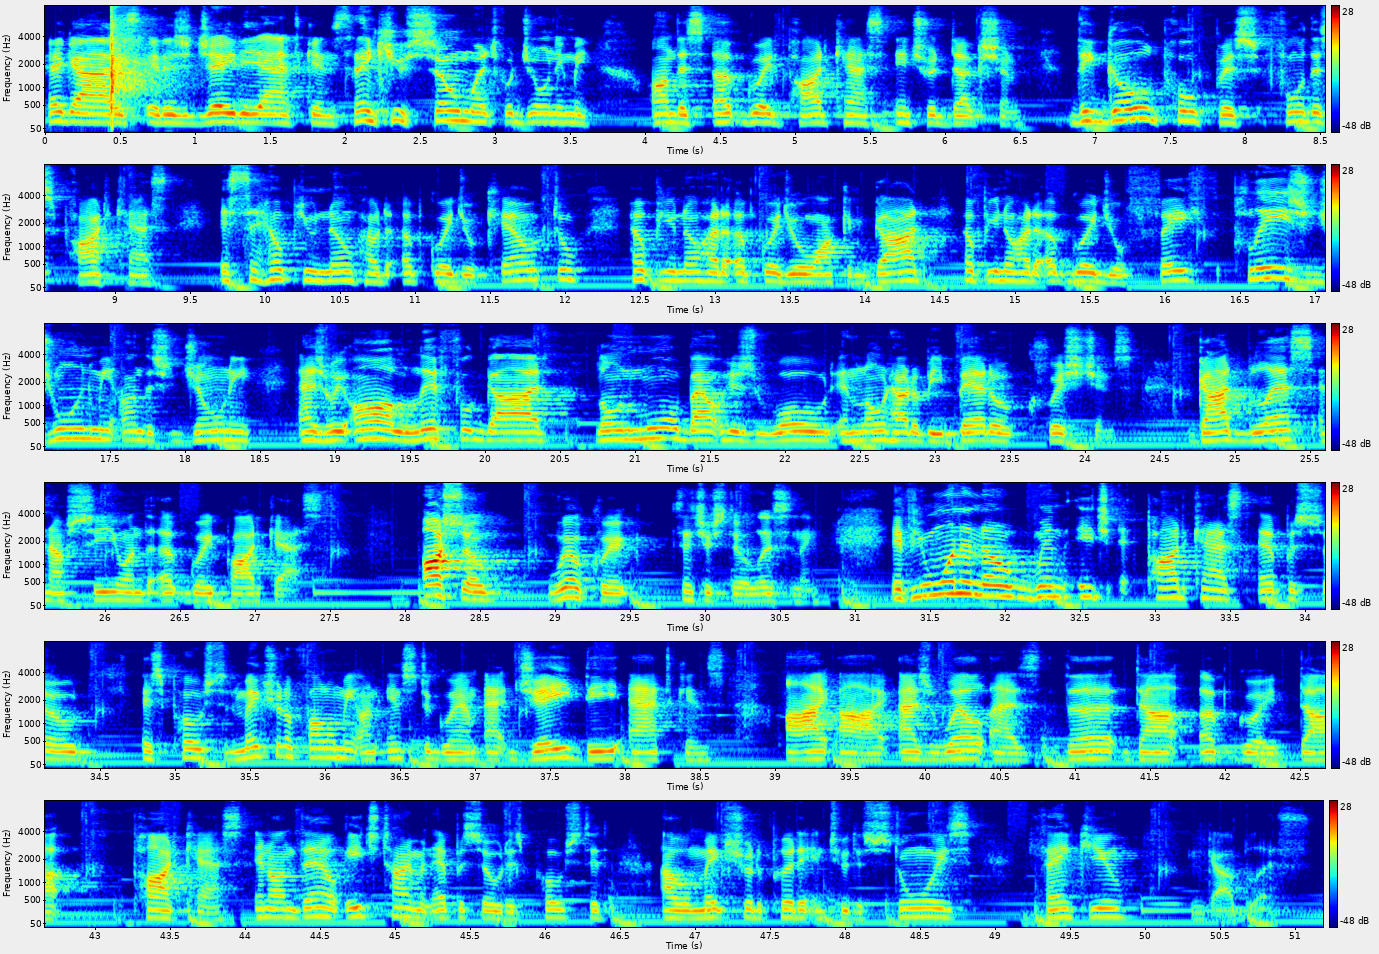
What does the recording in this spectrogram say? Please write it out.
Hey guys, it is JD Atkins. Thank you so much for joining me on this Upgrade Podcast introduction. The goal purpose for this podcast is to help you know how to upgrade your character, help you know how to upgrade your walk in God, help you know how to upgrade your faith. Please join me on this journey as we all live for God, learn more about His Word, and learn how to be better Christians. God bless, and I'll see you on the Upgrade Podcast. Also, real quick, since you're still listening. If you want to know when each podcast episode is posted, make sure to follow me on Instagram at JD Atkins as well as the dot upgrade dot podcast. And on there, each time an episode is posted, I will make sure to put it into the stories. Thank you and God bless.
